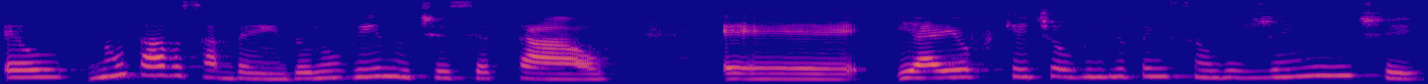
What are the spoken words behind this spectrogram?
eu não estava sabendo, eu não vi notícia tal. É, e aí eu fiquei te ouvindo pensando, gente,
